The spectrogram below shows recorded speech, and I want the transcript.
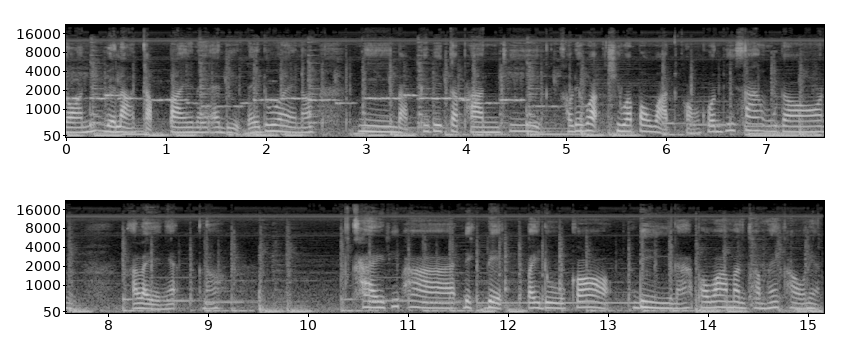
ย้อนเวลากลับไปในอดีตได้ด้วยเนาะมีแบบพิพิธภัณฑ์ที่เขาเรียกว่าชีวประวัติของคนที่สร้างอุดร อะไรอย่างเงี้ยเนาะใครที่พาเด็กๆไปดูก็ดีนะ เพราะว่ามันทำให้เขาเนี่ย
